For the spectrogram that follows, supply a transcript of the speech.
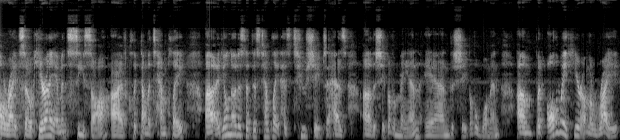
All right, so here I am in Seesaw. I've clicked on the template, uh, and you'll notice that this template has two shapes. It has uh, the shape of a man and the shape of a woman, um, but all the way here on the right,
